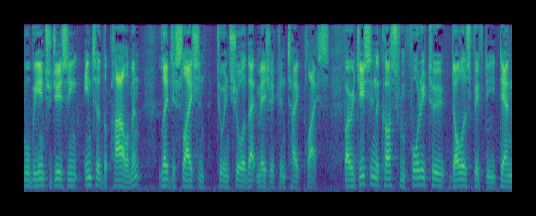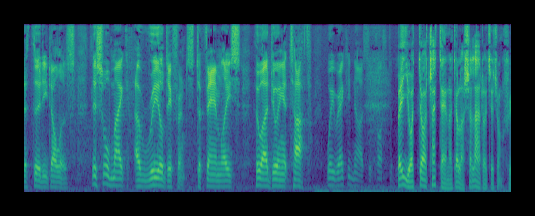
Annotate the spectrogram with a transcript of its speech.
We'll be introducing into the Parliament legislation to ensure that measure can take place by reducing the cost from $42.50 down to $30. This will make a real difference to families who are doing it tough. We recognize the cost of bây giờ cho chắc chắn nó cho là sẽ là rồi这种 phụ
